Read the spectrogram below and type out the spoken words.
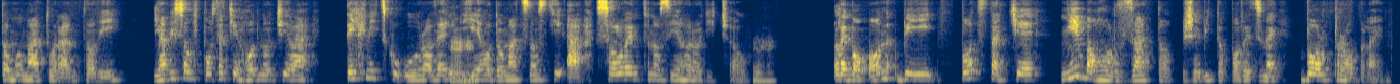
tomu maturantovi. Ja by som v podstate hodnotila technickú úroveň uh-huh. jeho domácnosti a solventnosť jeho rodičov. Uh-huh. Lebo on by v podstate nemohol za to, že by to povedzme bol problém.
